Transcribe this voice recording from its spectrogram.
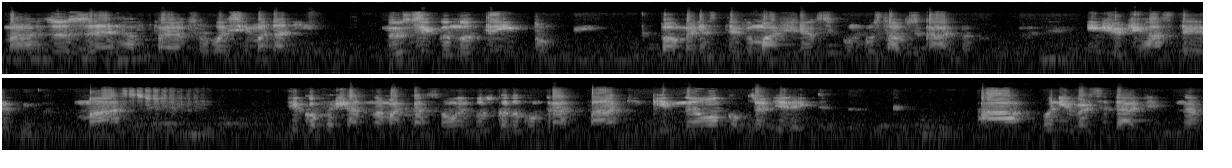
mas o Zé Rafael salvou em cima da linha. No segundo tempo, Palmeiras teve uma chance com Gustavo Scarpa em chute rasteiro, mas ficou fechado na marcação em busca do contra-ataque que não aconteceu direito. A Universidade não,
